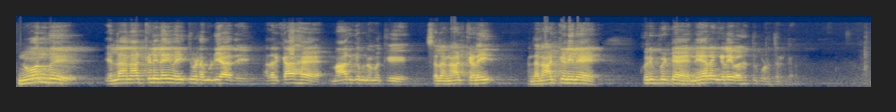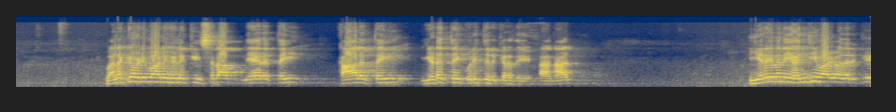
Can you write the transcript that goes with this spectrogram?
நோன்பு எல்லா நாட்களிலேயும் வைத்துவிட முடியாது. அதற்காக மார்க்கம் நமக்கு சில நாட்களை அந்த நாட்களிலே குறிப்பிட்ட நேரங்களை வகுத்து கொடுத்திருக்கிறது. வணக்க வழிபாடுகளுக்கு இஸ்லாம் நேரத்தை காலத்தை இடத்தை குறித்திருக்கிறது. ஆனால் இறைவனை அஞ்சி வாழ்வதற்கு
